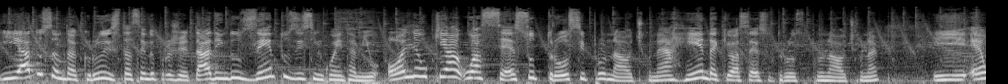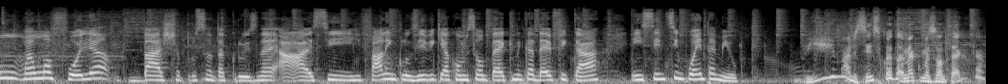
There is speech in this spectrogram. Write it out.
E a do Santa Cruz está sendo projetada em 250 mil. Olha o que a- o acesso trouxe pro Náutico, né? A renda que o acesso trouxe pro Náutico, né? E é, um- é uma folha baixa pro Santa Cruz, né? A- a- se fala, inclusive, que a comissão técnica deve ficar em 150 mil. Vixe, Mário, 150 mil a comissão técnica?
